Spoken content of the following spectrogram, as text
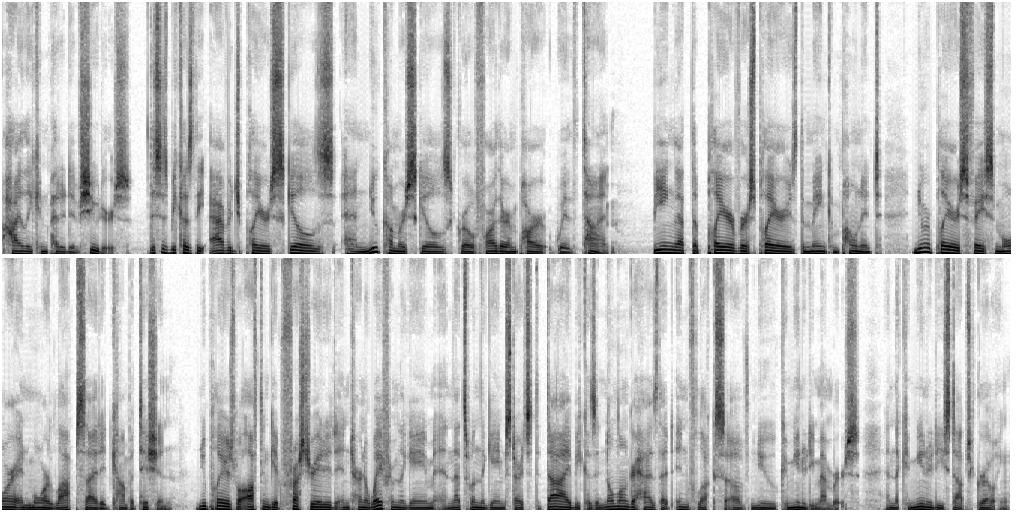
highly competitive shooters. This is because the average player's skills and newcomer's skills grow farther apart with time. Being that the player versus player is the main component, newer players face more and more lopsided competition. New players will often get frustrated and turn away from the game, and that's when the game starts to die because it no longer has that influx of new community members, and the community stops growing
